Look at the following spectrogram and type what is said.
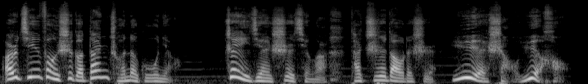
而金凤是个单纯的姑娘。这件事情啊，她知道的是越少越好。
